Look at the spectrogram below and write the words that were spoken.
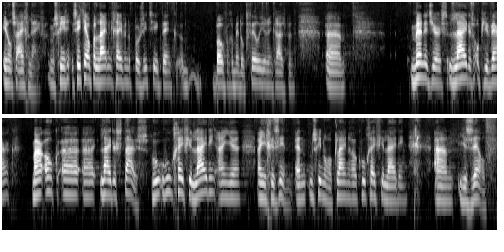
in ons eigen leven. Misschien zit jij op een leidinggevende positie, ik denk eh, bovengemiddeld veel hier in Kruispunt. Uh, managers, leiders op je werk, maar ook uh, uh, leiders thuis. Hoe, hoe, geef je leiding aan je, aan je gezin? En misschien nog wel kleiner ook, hoe geef je leiding aan jezelf?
